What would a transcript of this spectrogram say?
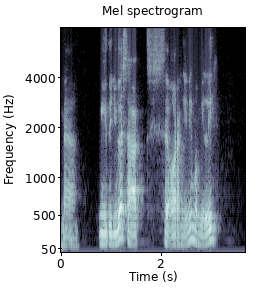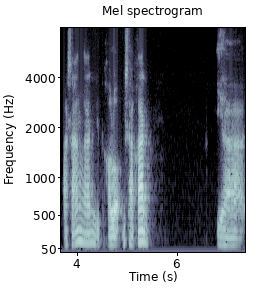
nah begitu juga saat seorang ini memilih pasangan gitu. Kalau misalkan ya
